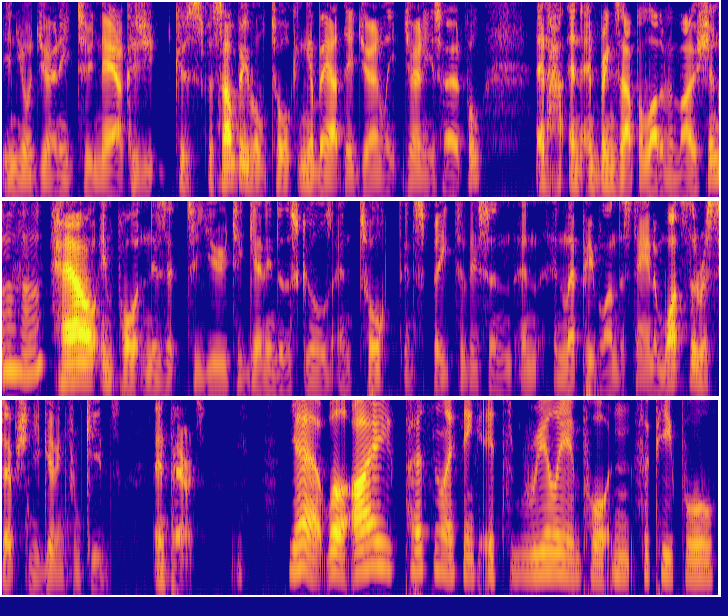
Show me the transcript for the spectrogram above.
in your journey to now? Because because for some people, talking about their journey journey is hurtful. And, and, and brings up a lot of emotion. Mm-hmm. How important is it to you to get into the schools and talk and speak to this and, and, and let people understand? And what's the reception you're getting from kids and parents? Yeah, well, I personally think it's really important for people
